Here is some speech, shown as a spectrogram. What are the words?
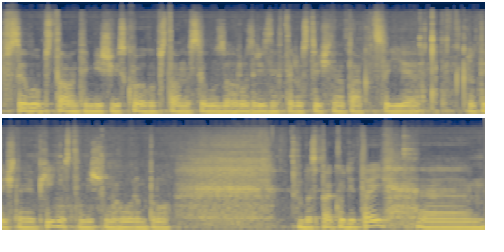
в силу обставин, тим більше військових обставин, в силу загроз різних терористичних атак. Це є критична необхідність, тим більше ми говоримо про безпеку дітей. Е,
